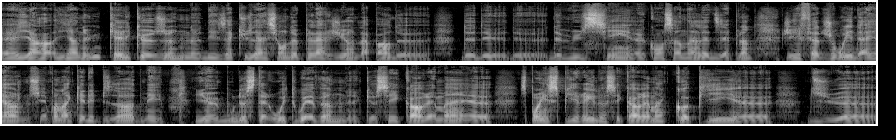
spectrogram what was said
il, y en, il, y en, a eu quelques-unes des accusations de plagiat de la part de, de, de, de musiciens concernant Led Zeppelin. J'ai fait jouer d'ailleurs, je me souviens pas dans quel épisode, mais il y a un bout de Stairway to Heaven que c'est carrément euh, c'est pas inspiré, là, c'est carrément copié euh, du. Euh,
